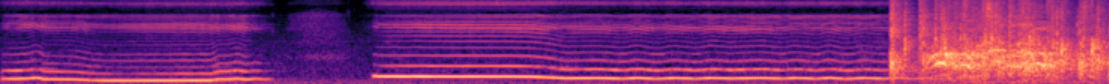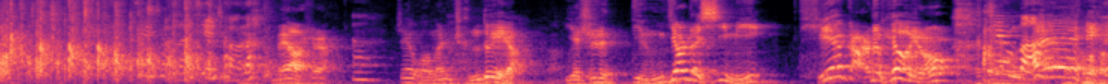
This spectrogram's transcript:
献丑了。梅老师，嗯，这我们陈队呀、也是顶尖的戏迷，铁杆的票友，是吗？哎，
